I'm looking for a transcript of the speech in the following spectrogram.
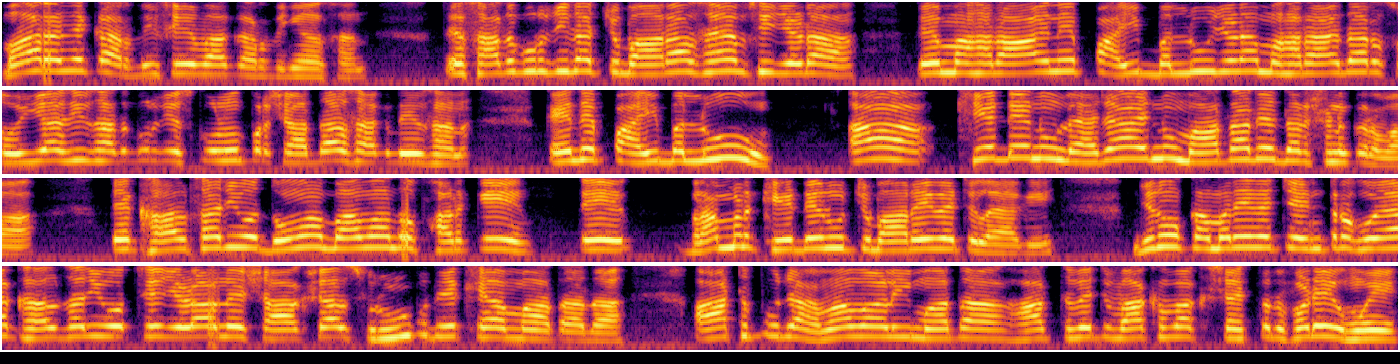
ਮਹਾਰਾਜ ਦੇ ਘਰ ਦੀ ਸੇਵਾ ਕਰਦੀਆਂ ਸਨ। ਤੇ ਸਤਿਗੁਰੂ ਜੀ ਦਾ ਚੁਬਾਰਾ ਸਾਹਿਬ ਸੀ ਜਿਹੜਾ ਤੇ ਮਹਾਰਾਜ ਨੇ ਭਾਈ ਬੱਲੂ ਜਿਹੜਾ ਮਹਾਰਾਜ ਦਾ ਰਸੋਈਆ ਸੀ ਸਤਿਗੁਰੂ ਜਿਸ ਕੋਲੋਂ ਪ੍ਰਸ਼ਾਦਾ ਸਕਦੇ ਸਨ, ਕਹਿੰਦੇ ਭਾਈ ਬੱਲੂ, ਆ ਖੇਡੇ ਨੂੰ ਲੈ ਜਾ, ਇਹਨੂੰ ਮਾਤਾ ਦੇ ਦਰਸ਼ਨ ਕਰਵਾ। ਤੇ ਖਾਲਸਾ ਜੀ ਉਹ ਦੋਵਾਂ ਬਾਹਾਂ ਤੋਂ ਫੜ ਕੇ ਤੇ ਬ੍ਰਾਹਮਣ ਖੇਡੇ ਨੂੰ ਚੁਬਾਰੇ ਵਿੱਚ ਲੈ ਗਏ। ਜਦੋਂ ਕਮਰੇ ਵਿੱਚ ਐਂਟਰ ਹੋਇਆ ਖਾਲਸਾ ਜੀ, ਉੱਥੇ ਜਿਹੜਾ ਉਹਨੇ ਸਾਖਸ਼ਾਤ ਸਰੂਪ ਦੇਖਿਆ ਮਾਤਾ ਦਾ, ਅੱਠ ਭੁਜਾਵਾਂ ਵਾਲੀ ਮਾਤਾ, ਹੱਥ ਵਿੱਚ ਵੱਖ-ਵੱਖ ਸ਼ਸਤਰ ਫੜੇ ਹੋਏ,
